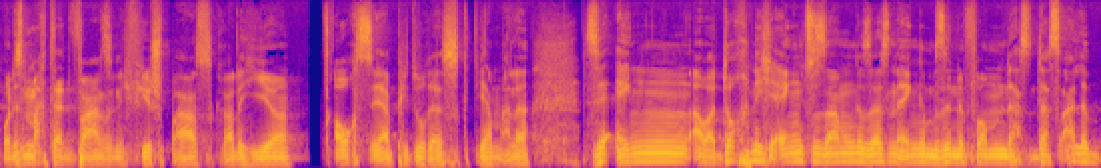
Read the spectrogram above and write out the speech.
Und es macht halt wahnsinnig viel Spaß, gerade hier. Auch sehr pittoresk. Die haben alle sehr eng, aber doch nicht eng zusammengesessen. Eng im Sinne von, dass, dass alle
